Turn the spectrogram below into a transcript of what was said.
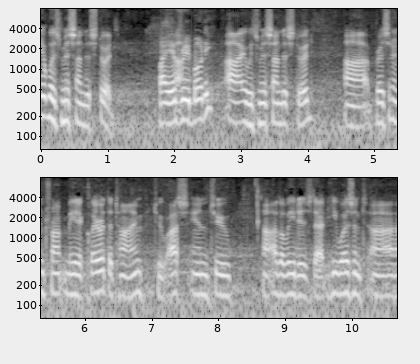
it was misunderstood. By everybody? Uh, uh, it was misunderstood. Uh, President Trump made it clear at the time to us and to uh, other leaders that he wasn't uh,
